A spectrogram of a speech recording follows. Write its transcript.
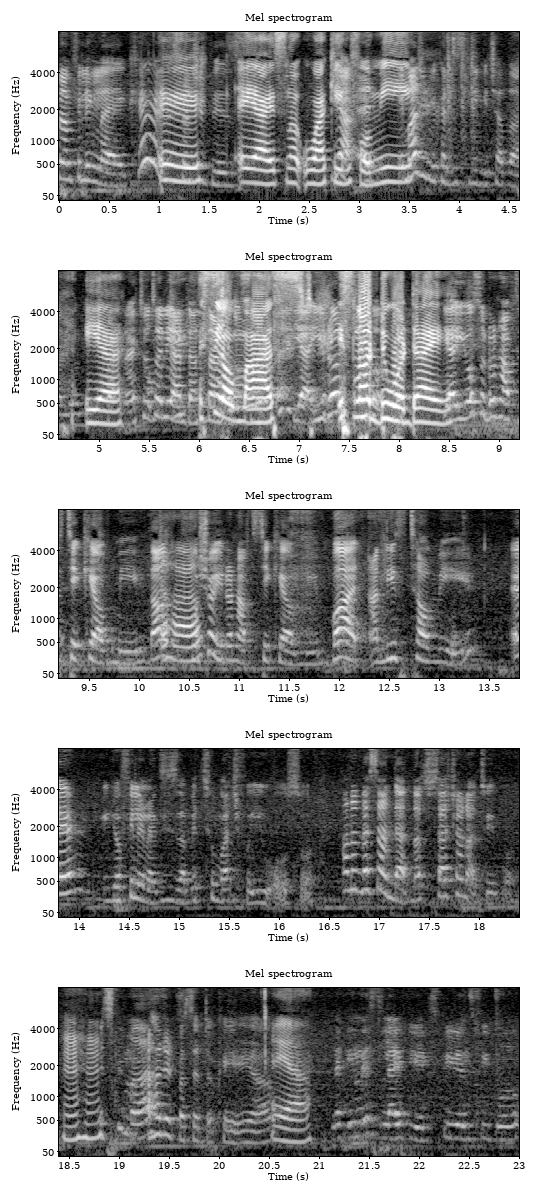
I'm feeling like, hey, Eh, is. yeah, it's not working Yeah, for and me. Imagine we can just leave each other alone. Yeah. And I totally understand. It's your also- must. Yeah, you don't It's not do or die. Yeah, you also don't have to take care of me. That Uh-huh. for sure you don't have to take care of me. But at least tell me, eh, you're feeling like this is a bit too much for you also. And understand that. Not to start trying not to even. Mhm. It's You hundred percent okay, yeah. Yeah. Like in this life, you experience people,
